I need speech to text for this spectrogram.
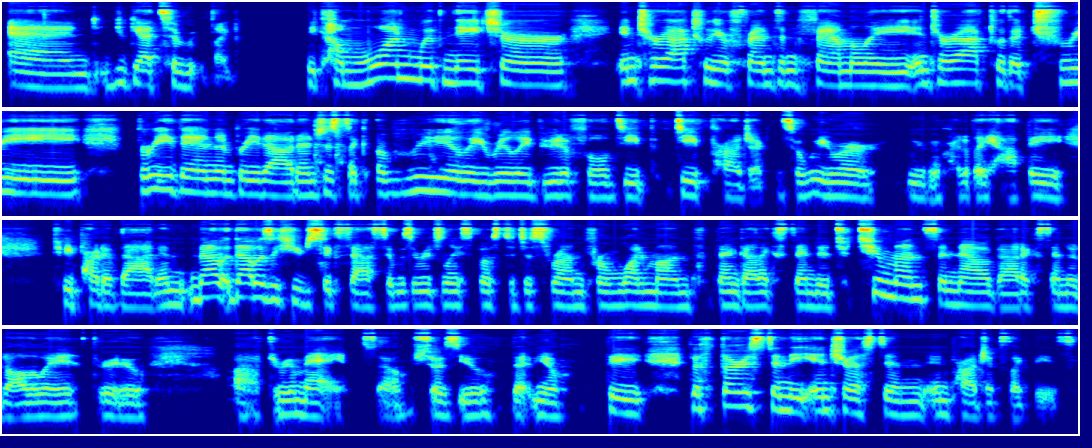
And you get to like become one with nature, interact with your friends and family, interact with a tree, breathe in and breathe out, and just like a really, really beautiful, deep, deep project. And so we were we were incredibly happy to be part of that. And that that was a huge success. It was originally supposed to just run for one month, then got extended to two months, and now got extended all the way through uh, through May. So shows you that you know the the thirst and the interest in in projects like these.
